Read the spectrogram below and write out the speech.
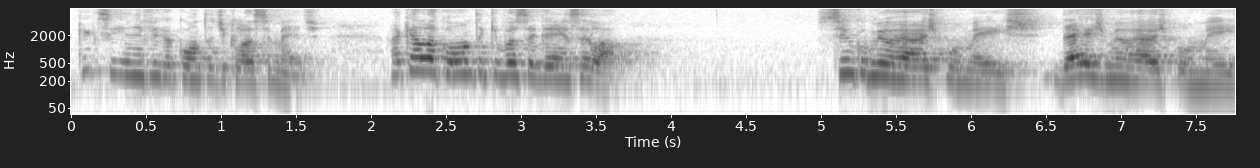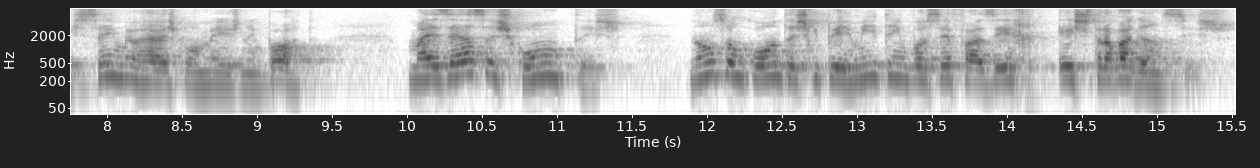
O que, que significa conta de classe média? Aquela conta que você ganha, sei lá, 5 mil reais por mês, 10 mil reais por mês, 100 mil reais por mês, não importa. Mas essas contas não são contas que permitem você fazer extravagâncias.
